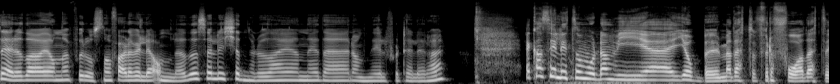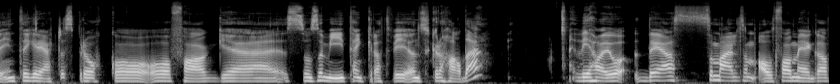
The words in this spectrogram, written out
dere da, Janne, på Rosenhoff? Er det veldig annerledes, eller kjenner du deg igjen i det Ragnhild forteller her? Jeg kan si litt om hvordan vi eh, jobber med dette for å få dette integrerte språk og, og fag eh, sånn som vi tenker at vi ønsker å ha det. vi har jo Det som er liksom alfa og omega,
